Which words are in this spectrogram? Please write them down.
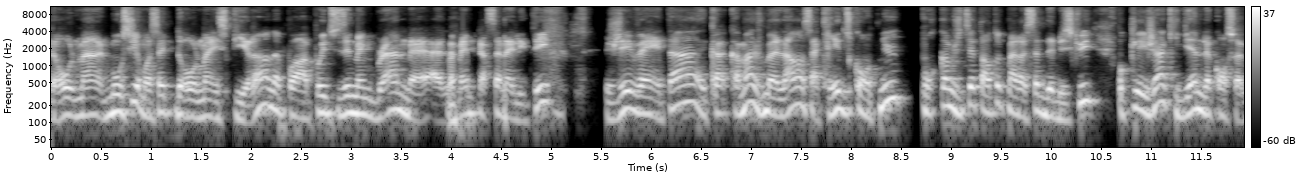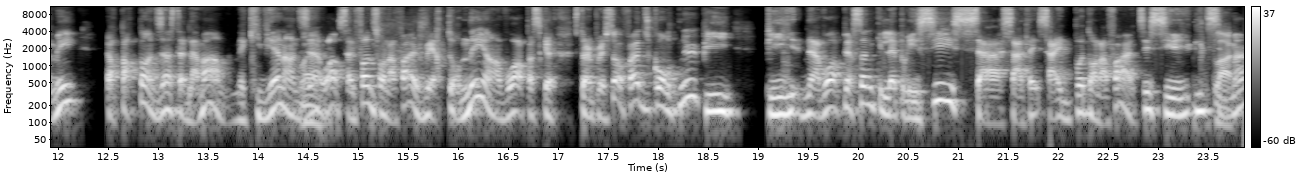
drôlement moi aussi j'aimerais ça être drôlement inspirant là, pas, pas utiliser le même brand mais la même personnalité. J'ai 20 ans, comment je me lance à créer du contenu pour comme je disais tantôt que ma recette de biscuits pour que les gens qui viennent le consommer ne repartent pas en disant c'était de la merde, mais qui viennent en disant ouais. c'est le fun de son affaire, je vais retourner en voir parce que c'est un peu ça faire du contenu puis puis n'avoir personne qui l'apprécie, ça, ça, ça aide pas ton affaire. Tu sais, si ultimement,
